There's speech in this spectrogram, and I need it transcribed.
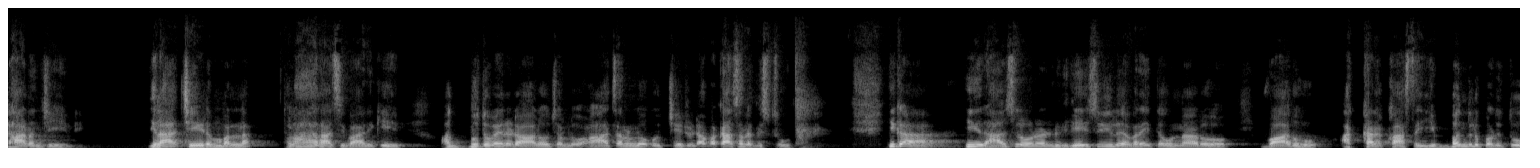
దానం చేయండి. ఇలా చేయడం వల్ల తులారాశి వారికి అద్భుతమైన ఆలోచనలు ఆచరణలోకి వచ్చేటువంటి అవకాశం లభిస్తూ ఉంటుంది. ఇక ఈ రాశిలో ఉన్నటువంటి విదేశీయులు ఎవరైతే ఉన్నారో వారు అక్కడ కాస్త ఇబ్బందులు పడుతూ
